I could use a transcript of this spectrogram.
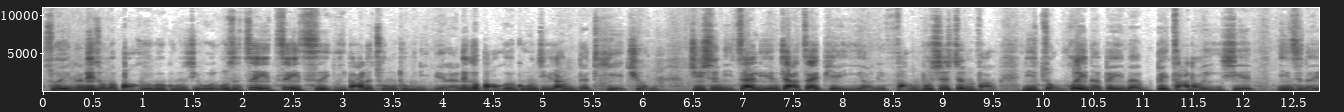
所以呢，那种的饱和国攻击，我我说这这一次以巴的冲突里面呢，那个饱和攻击让你的铁穹，即使你再廉价再便宜啊，你防不胜真防，你总会呢被被被炸到一些。因此呢，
